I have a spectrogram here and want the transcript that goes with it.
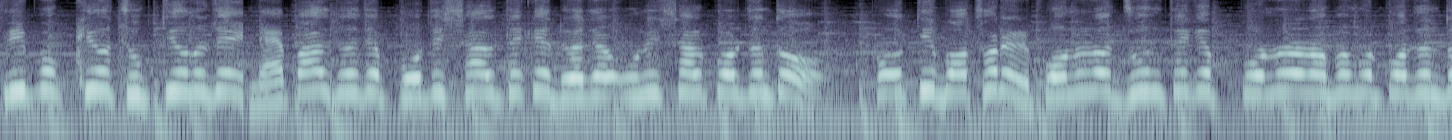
ত্রিপক্ষীয় চুক্তি অনুযায়ী নেপাল দু হাজার পঁচিশ সাল থেকে দু হাজার উনিশ সাল পর্যন্ত প্রতি বছরের পনেরো জুন থেকে পনেরো নভেম্বর পর্যন্ত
